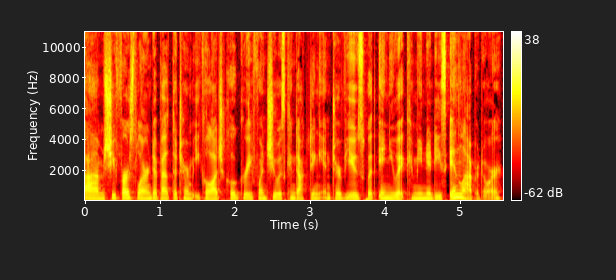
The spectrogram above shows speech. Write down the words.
um, she first learned about the term ecological grief when she was conducting interviews with Inuit communities in Labrador.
